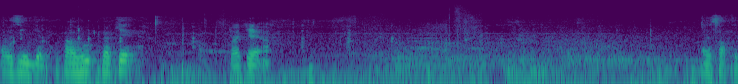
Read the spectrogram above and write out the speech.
Vas-y, gars, préparez-vous. Plaqué. Ok. Allez, sortez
